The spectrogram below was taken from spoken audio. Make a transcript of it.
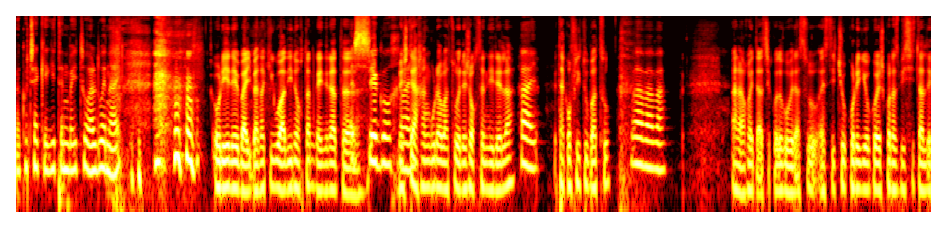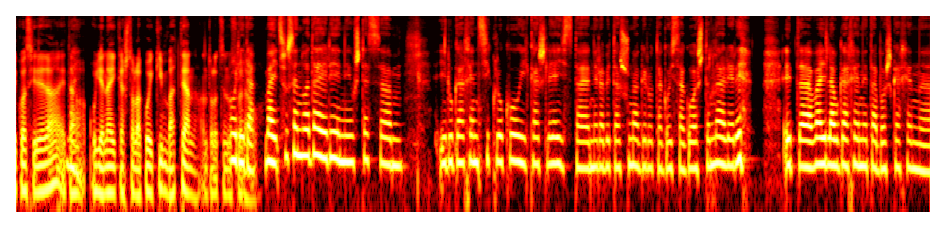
bakotxak egiten baitu alduena. Eh? Hori ere, bai, badakigu adin hortan gainerat uh, beste ahangura batzu ere sortzen direla. Bai. Eta konfliktu batzu. Ba, ba, ba. Hala, horreta, atzeko dugu berazu, ez ditxu kolegioko eskoraz bizitaldekoa zirela, eta bai. oiena ikastolako ekin batean antolatzen duzu. Hori da, bai, zuzendua da ere, ne ustez, um, irugarren zikloko ikaslea izta nera betasuna gerota goizago hasten da, ere, eta bai, laugarren eta bosgarren uh,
